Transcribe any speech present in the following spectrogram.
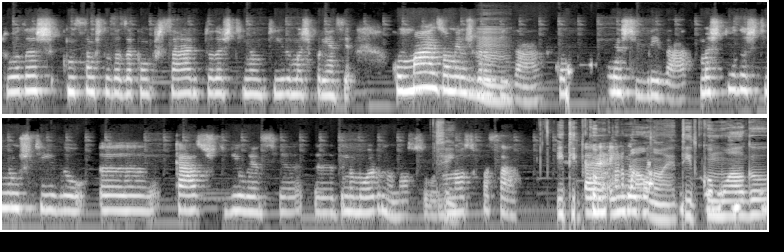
todas começamos todas a conversar e todas tinham tido uma experiência com mais ou menos gravidade, hum. com mais ou menos severidade, mas todas tínhamos tido uh, casos de violência uh, de namoro no nosso, no nosso passado. E tido como uh, normal, não é? Tido como algo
